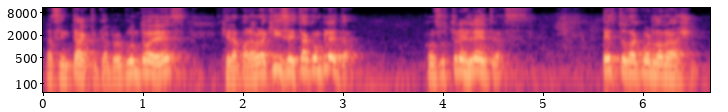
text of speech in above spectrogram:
la sintáctica, pero el punto es que la palabra Kis está completa, con sus tres letras. Esto de acuerdo a Rashi.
